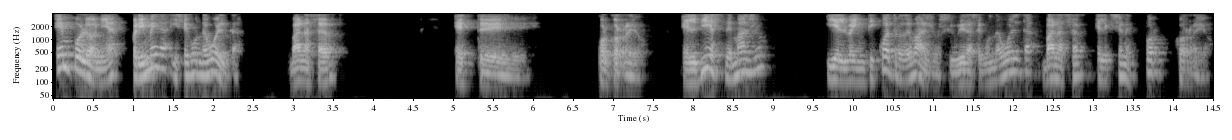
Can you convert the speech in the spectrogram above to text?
En Polonia, primera y segunda vuelta van a ser este, por correo. El 10 de mayo y el 24 de mayo, si hubiera segunda vuelta, van a ser elecciones por correo.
